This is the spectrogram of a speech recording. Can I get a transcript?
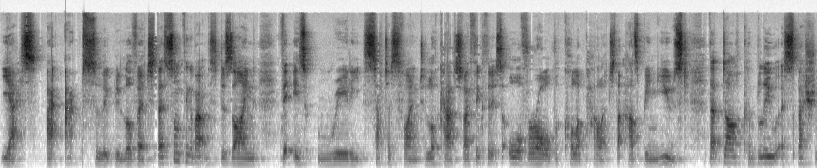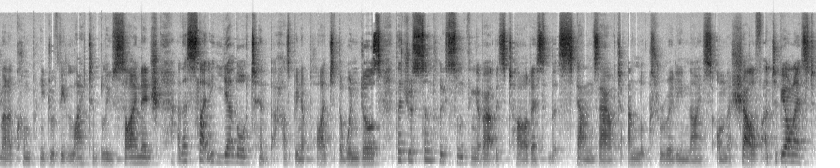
yes, I absolutely love it. There's something about this design that is really satisfying to look at, and I think that it's overall the colour palette that has been used. That darker blue, especially when accompanied with the lighter blue signage, and the slightly yellow tint that has been applied to the windows, there's just simply something about this TARDIS that stands out and looks really nice on the shelf. And to be honest,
